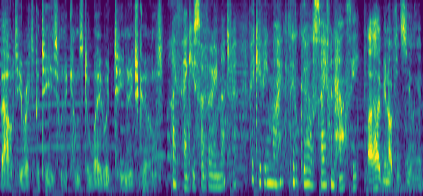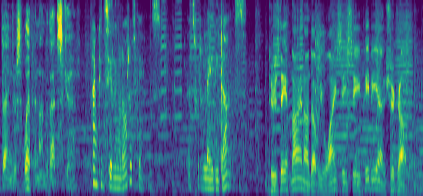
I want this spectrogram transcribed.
bow to your expertise when it comes to wayward teenage girls. I thank you so very much for, for keeping my little girl safe and healthy. I hope you're not concealing a dangerous weapon under that skirt. I'm concealing a lot of things. That's what a lady does. Tuesday at 9 on WYCC PBS Chicago.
